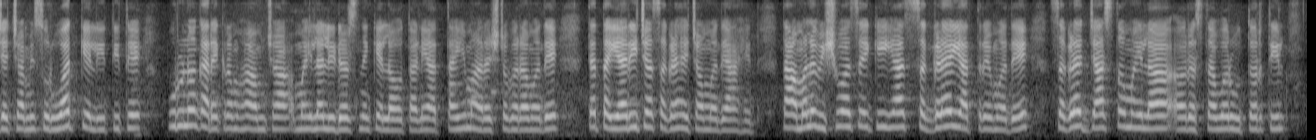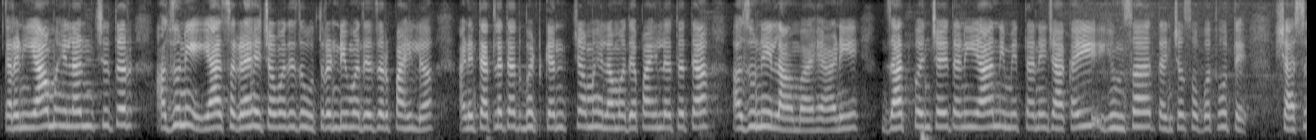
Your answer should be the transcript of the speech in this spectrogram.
ज्याची आम्ही सुरुवात केली तिथे पूर्ण कार्यक्रम हा आमच्या महिला लिडर्सने केला होता आणि आत्ताही महाराष्ट्रभरामध्ये त्या तयारीच्या सगळ्या ह्याच्यामध्ये आहेत. तर आम्हाला विश्वास आहे की ह्या सगळ्या यात्रेमध्ये सगळ्यात जास्त महिला महिला रस्त्यावर उतरतील. कारण या महिलांची तर अजूनही या सगळ्या ह्याच्यामध्ये जर उतरंडीमध्ये जर पाहिलं आणि त्यातल्या त्यात भटक्यांच्या महिलामध्ये पाहिलं तर त्या अजूनही लांब आहे. आणि जात पंचायत आणि या निमित्ताने ज्या काही हिंसा त्यांच्यासोबत होते शास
